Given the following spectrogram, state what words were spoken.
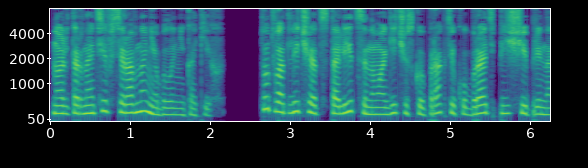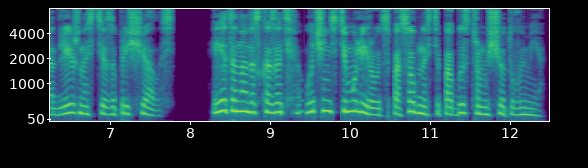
Но альтернатив все равно не было никаких. Тут, в отличие от столицы, на магическую практику брать пищи и принадлежности запрещалось. И это, надо сказать, очень стимулирует способности по быстрому счету в уме.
